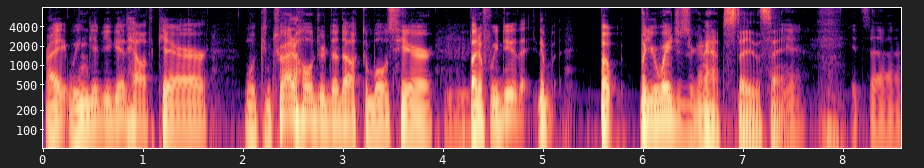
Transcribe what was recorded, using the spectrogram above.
right? We can give you good health care. We can try to hold your deductibles here, Mhm. but if we do that, but but your wages are going to have to stay the same. Yeah. It's uh,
